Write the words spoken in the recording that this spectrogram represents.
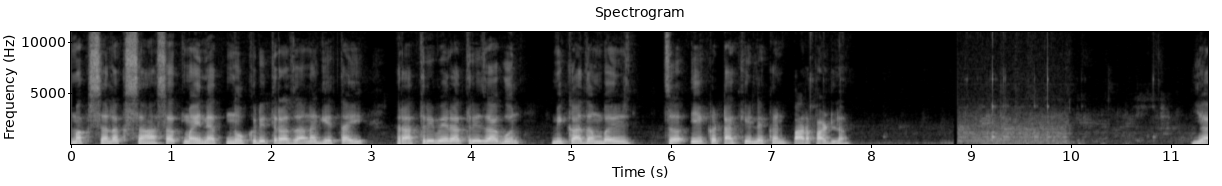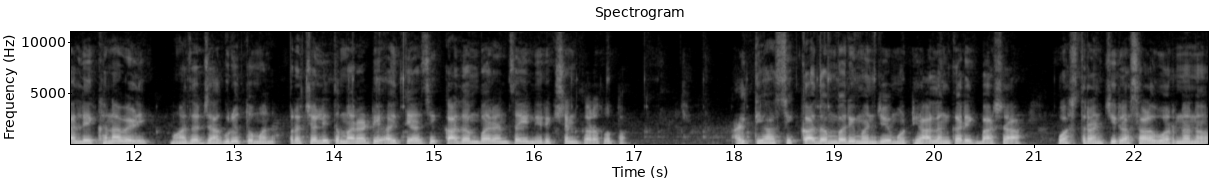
मग सलग सहा सात महिन्यात नोकरीत रजा न घेताही रात्री बेरात्री जागून मी कादंबरी एक टाकी लेखन पार पाडलं. या लेखनावेळी माझं जागृत मन प्रचलित मराठी ऐतिहासिक कादंबऱ्यांचंही निरीक्षण करत होतं. ऐतिहासिक कादंबरी म्हणजे मोठी अलंकारिक भाषा वस्त्रांची रसाळ वर्णनं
